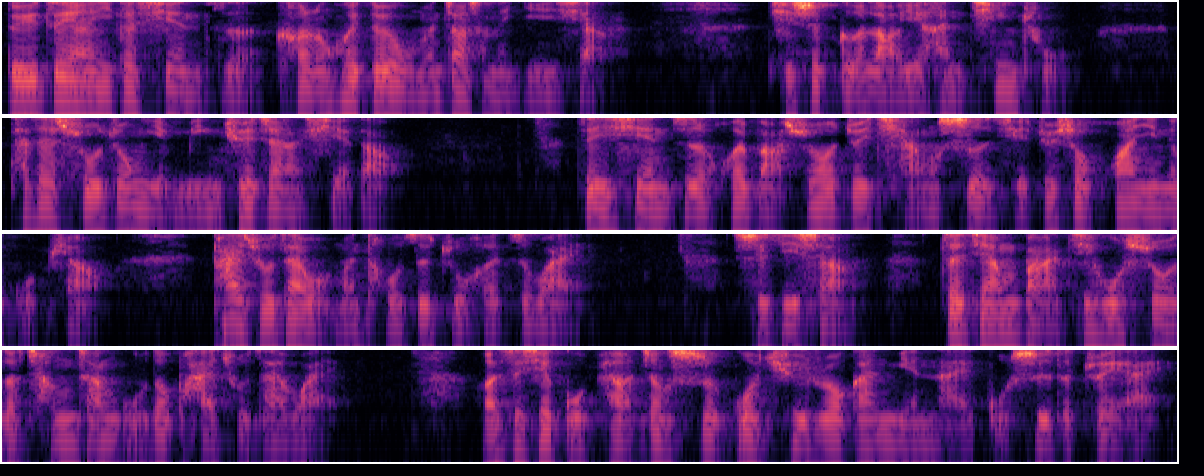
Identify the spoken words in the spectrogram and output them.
对于这样一个限制可能会对我们造成的影响，其实葛老也很清楚。他在书中也明确这样写道：这一限制会把所有最强势且最受欢迎的股票排除在我们投资组合之外。实际上，这将把几乎所有的成长股都排除在外。而这些股票正是过去若干年来股市的最爱，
